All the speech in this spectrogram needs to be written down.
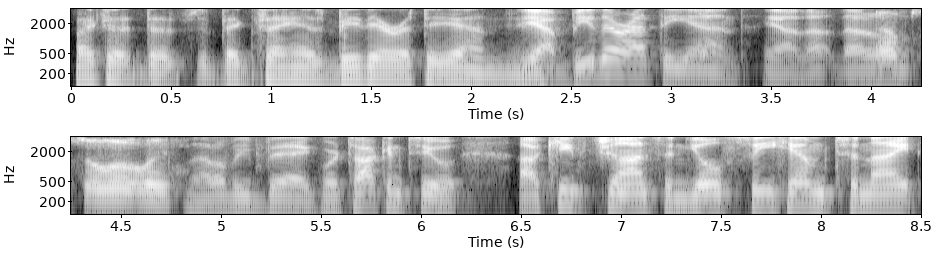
Like the, the the big thing is be there at the end. you know? Yeah, be there at the end. Yeah, that that'll Absolutely. That'll be big. We're talking to uh, Keith Johnson. You'll see him tonight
